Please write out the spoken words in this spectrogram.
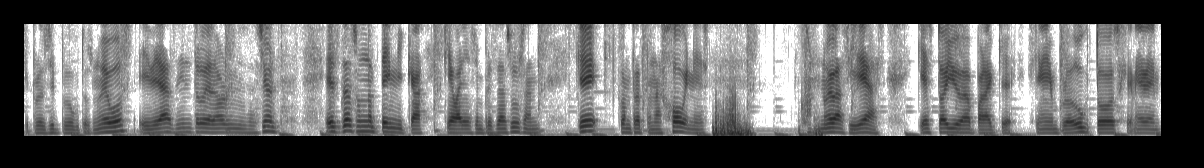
y producir productos nuevos e ideas dentro de la organización. Esta es una técnica que varias empresas usan que contratan a jóvenes con nuevas ideas, que esto ayuda para que generen productos, generen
